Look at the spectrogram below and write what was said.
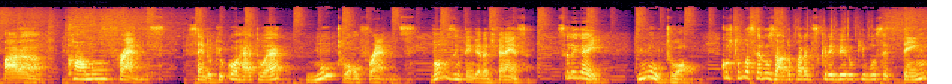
para common friends, sendo que o correto é mutual friends. Vamos entender a diferença? Se liga aí. Mutual costuma ser usado para descrever o que você tem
